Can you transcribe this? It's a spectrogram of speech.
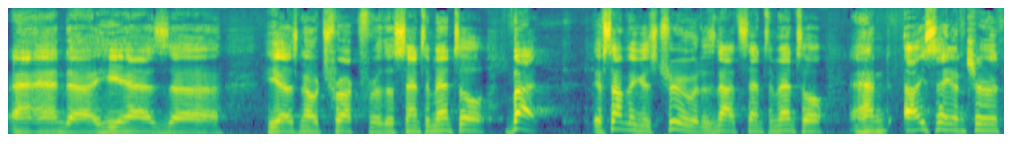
and uh, he has uh, he has no truck for the sentimental. But if something is true, it is not sentimental. And I say in truth,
